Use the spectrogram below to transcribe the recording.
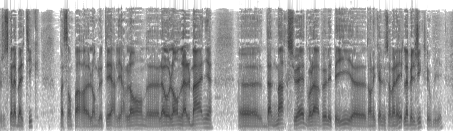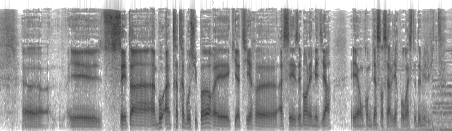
jusqu'à la Baltique, passant par l'Angleterre, l'Irlande, la Hollande, l'Allemagne, Danemark, Suède, voilà un peu les pays dans lesquels nous sommes allés. La Belgique, j'ai oublié. et c'est un, un, très très beau support et qui attire assez aisément les médias. Et on compte bien s'en servir pour Brest 2008.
